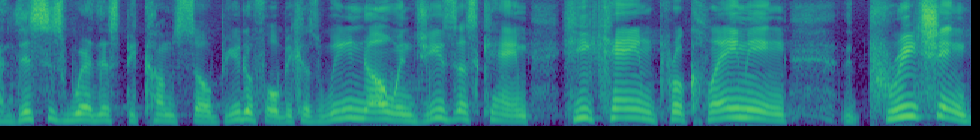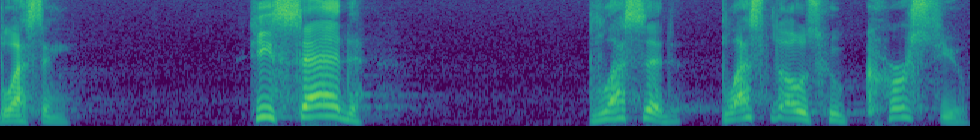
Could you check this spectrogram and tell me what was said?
And this is where this becomes so beautiful because we know when Jesus came, he came proclaiming, preaching blessing. He said, Blessed, bless those who curse you.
